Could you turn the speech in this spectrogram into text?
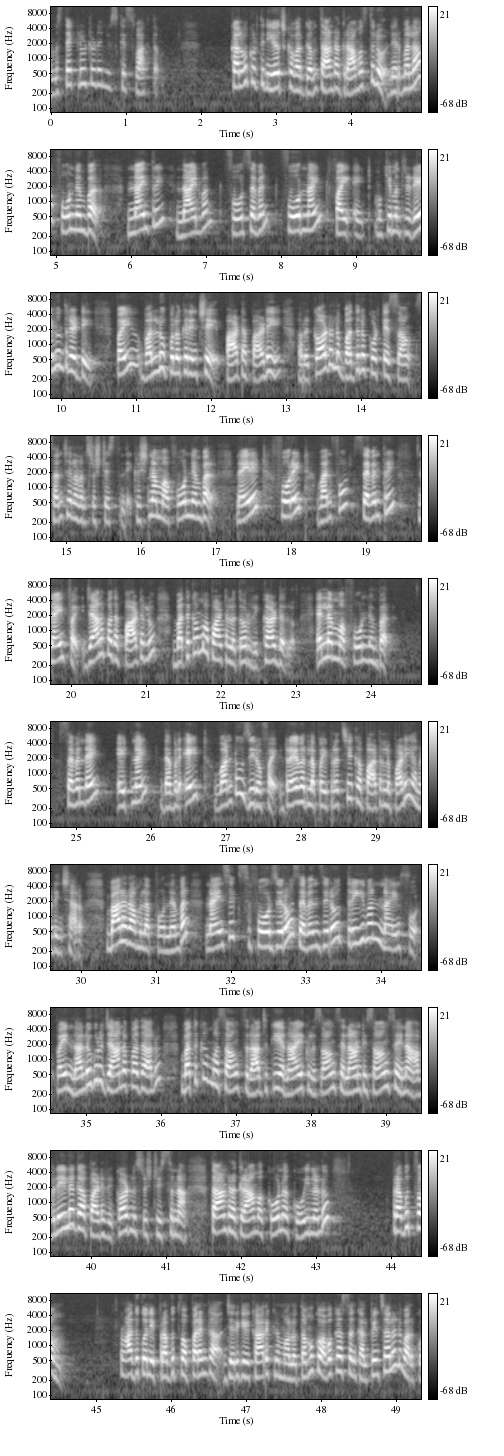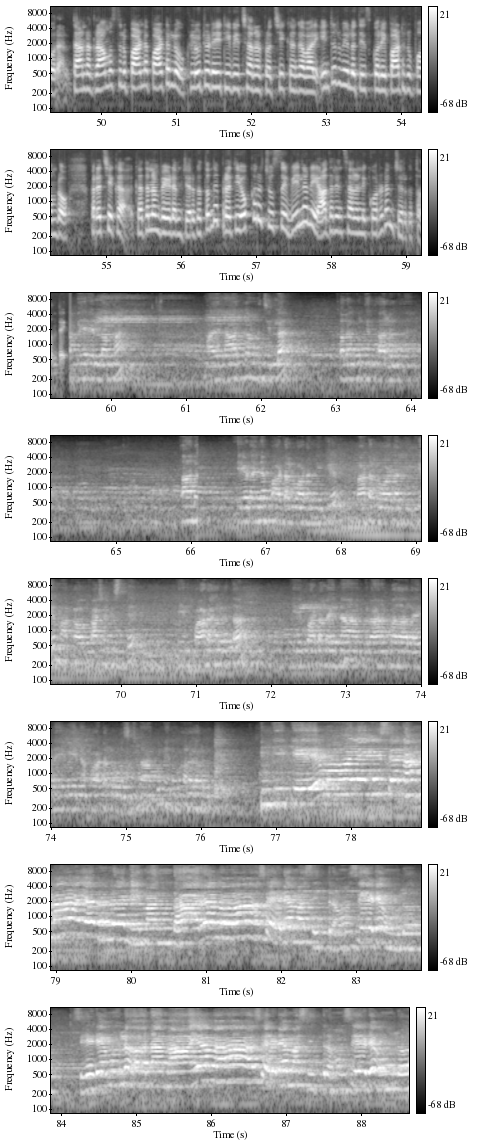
నమస్తే clue today న్యూస్కి స్వాగతం. కల్వకుర్తి నియోజకవర్గం తాండ్ర గ్రామస్తులు Nirmala phone number nine three nine one four seven four nine five eight. ముఖ్యమంత్రి రేవంత్ రెడ్డి పై వల్లు పులకరించే పాట పాడి రికార్డులు బద్దలు కొట్టే సాంగ్ సంచలనం సృష్టిస్తుంది. Krishnamma phone number nine eight four eight one four seven three nine five. జానపద పాటలు బతుకమ్మ పాటలతో రికార్డులు. Yellamma phone number seven nine eight nine double eight one two zero five డ్రైవర్లపై ప్రత్యేక పాటలు పాడి అలరించారు. బాలరాముల phone number nine six four zero seven zero three one nine four పై నలుగురు జానపదాలు బతుకమ్మ సాంగ్స్ రాజకీయ నాయకుల సాంగ్స్ ఎలాంటి సాంగ్స్ అయినా అవలీలగా పాడి రికార్డులు సృష్టిస్తున్న తాండ్ర గ్రామ కోన కోయిలలు ప్రభుత్వం ఆదుకొని ప్రభుత్వ పరంగా జరిగే కార్యక్రమాల్లో తమకు అవకాశం కల్పించాలని వారు కోరారు. దాంట్లో గ్రామస్తులు పాడిన పాటలు క్లూటుడే టీవీ ఛానల్ ప్రత్యేకంగా వారి ఇంటర్వ్యూలో తీసుకొని పాట రూపంలో ప్రత్యేక కథనం వేయడం జరుగుతుంది. ప్రతి ఒక్కరూ చూసి వీళ్ళని ఆదరించాలని కోరడం జరుగుతుంది. ఏడైనా పాటలు పాడనీకే పాటలు పాడనీకే మాకు అవకాశం ఇస్తే నేను పాడగలుగుతా. ఏ పాటలైనా గ్రామ పదాలైనా ఏవైనా పాటలు వస్తే నాకు నేను పాడగలుగుతా ఇంగికేమో లేసనమ్మ ఎర్రని మందారమో సెడమ చిత్రం సెడములో సెడములో నమాయమా సెడమ చిత్రం సెడములో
